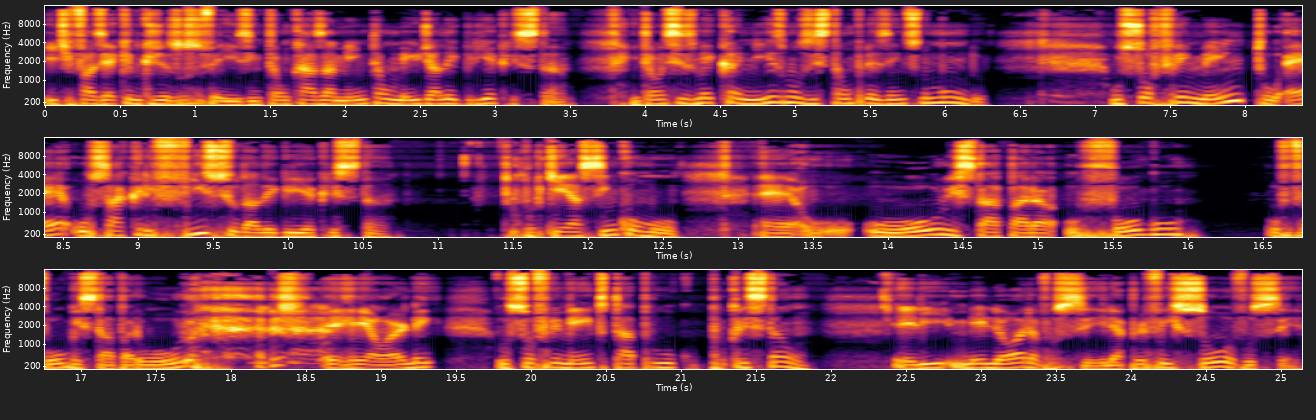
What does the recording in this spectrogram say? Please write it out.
e de fazer aquilo que Jesus fez. Então, o casamento é um meio de alegria cristã. Então, esses mecanismos estão presentes no mundo. O sofrimento é o sacrifício da alegria cristã. Porque assim como é, o, o ouro está para o fogo, o fogo está para o ouro, errei a ordem, o sofrimento está para o cristão. Ele melhora você, ele aperfeiçoa você.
